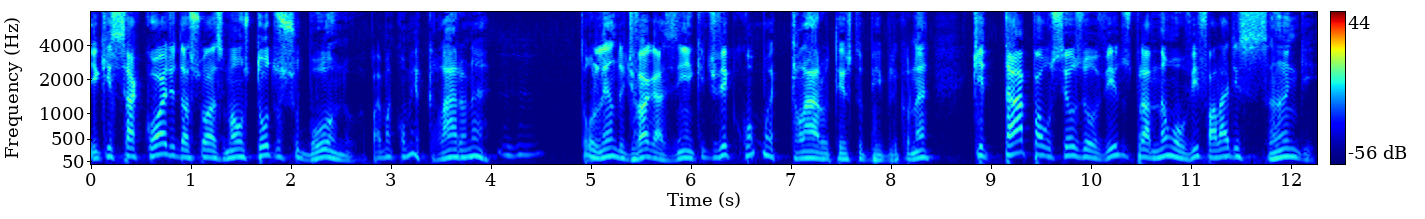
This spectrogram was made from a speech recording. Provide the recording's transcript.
e que sacode das suas mãos todo o suborno. Rapaz, mas como é claro, né? Estou lendo devagarzinho aqui de ver como é claro o texto bíblico, né? Que tapa os seus ouvidos para não ouvir falar de sangue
